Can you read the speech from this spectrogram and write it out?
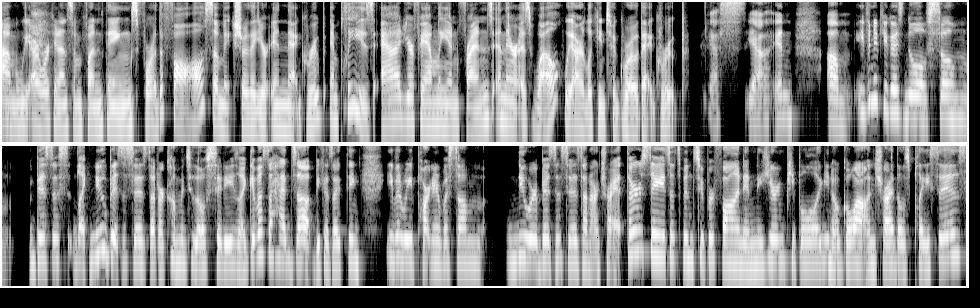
um, we are working on some fun things for the fall. So make sure that you're in that group and please add your family and friends in there as well. We are looking to grow that group. Yes, yeah, and um, even if you guys know of some business like new businesses that are coming to those cities, like give us a heads up because I think even we partnered with some newer businesses on our try it thursdays. It's been super fun and hearing people you know go out and try those places.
